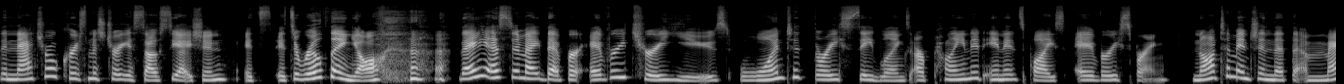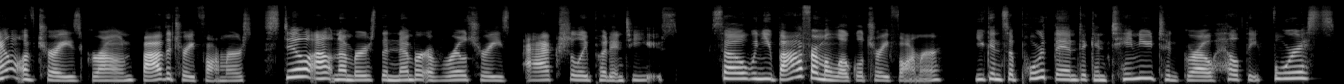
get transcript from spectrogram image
The National Christmas Tree Association, it's it's a real thing, y'all. they estimate that for every tree used, 1 to 3 seedlings are planted in its place every spring. Not to mention that the amount of trees grown by the tree farmers still outnumbers the number of real trees actually put into use. So, when you buy from a local tree farmer, you can support them to continue to grow healthy forests,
